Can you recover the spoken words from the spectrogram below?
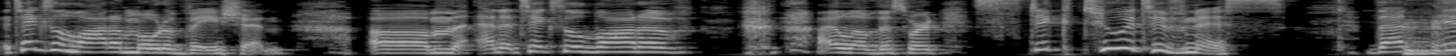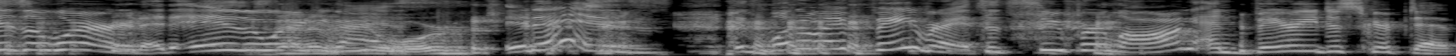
it takes a lot of motivation. Um, and it takes a lot of, I love this word, stick to itiveness. That is a word. It is a Is word, a you guys. word? It is. It's one of my favorites. It's super long and very descriptive.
